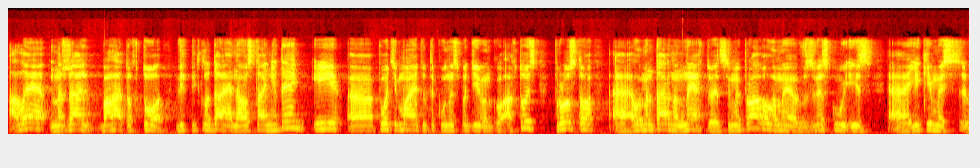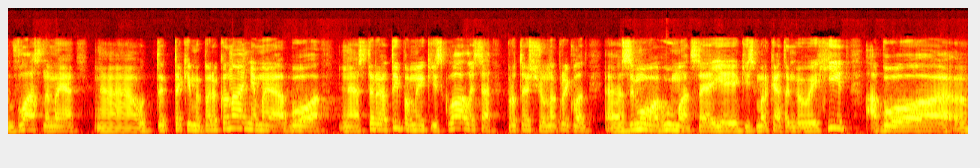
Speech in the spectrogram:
Але на жаль, багато хто відкладає на останній день і е, потім має тут таку несподіванку. А хтось просто елементарно нехтує цими правилами в зв'язку із якимись власними е, от такими переконаннями або е, стереотипами, які склалися про те, що, наприклад, е, зимова гума це є якийсь маркетинговий хід, або е,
